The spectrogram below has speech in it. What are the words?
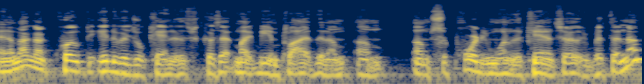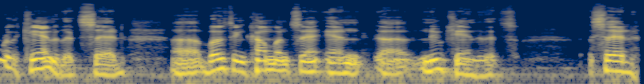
and I'm not going to quote the individual candidates because that might be implied that I'm, I'm, I'm supporting one of the candidates earlier. But the number of the candidates said, uh, both incumbents and, and uh, new candidates, said,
